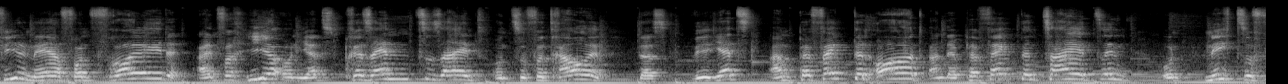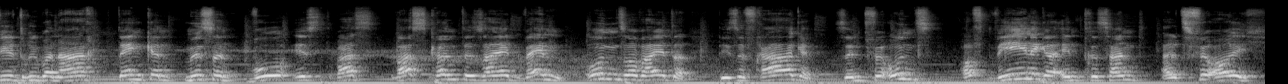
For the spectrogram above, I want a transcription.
viel mehr von Freude, einfach hier und jetzt präsent zu sein und zu vertrauen, dass wir jetzt am perfekten Ort, an der perfekten Zeit sind und nicht so viel drüber nachdenken müssen, wo ist was, was könnte sein, wenn und so weiter. Diese Fragen sind für uns oft weniger interessant als für euch.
